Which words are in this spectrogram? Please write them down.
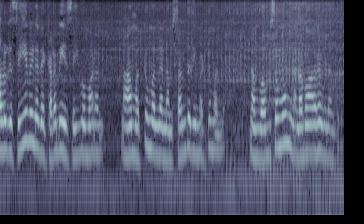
அவர்கள் செய்ய வேண்டிய கடமையை செய்வோமானால் நாம் மட்டுமல்ல நம் சந்ததி மட்டுமல்ல நம் வம்சமும் நலமாக விளங்கும்.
